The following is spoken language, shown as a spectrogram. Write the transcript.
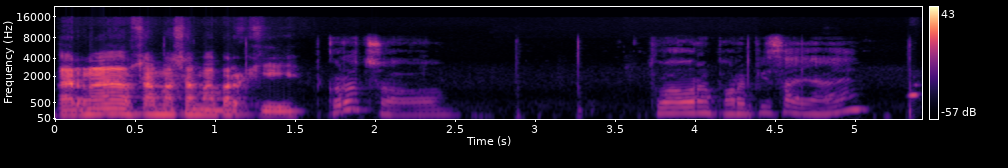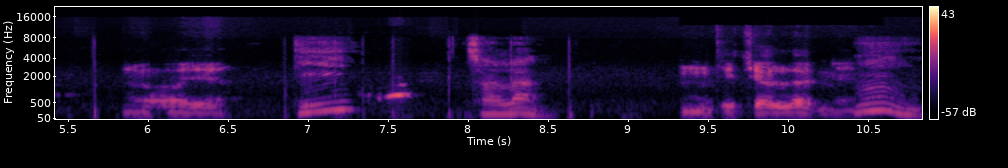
Karena sama-sama pergi. 그렇죠. Dua orang berpisah ya. Oh ya, Di jalan. hmm, di jalan ya. Hmm,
